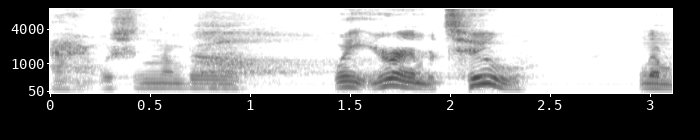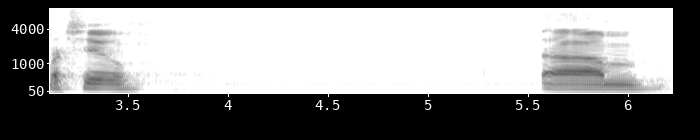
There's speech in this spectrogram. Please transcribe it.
All right, what's your number? Wait, you're number two. Number two. Um,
